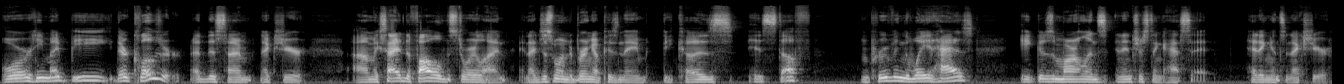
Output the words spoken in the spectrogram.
or he might be their closer at this time next year. I'm excited to follow the storyline, and I just wanted to bring up his name because his stuff improving the way it has, it gives the Marlins an interesting asset heading into next year.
